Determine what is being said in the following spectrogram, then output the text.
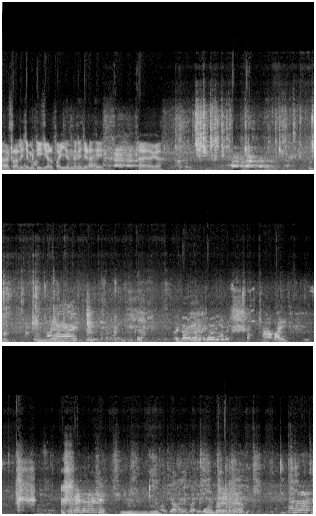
ਆ ਟਰਾਲੀ 'ਚ ਮਟੀਰੀਅਲ ਪਾਈ ਜਾਂਦੇ ਨੇ ਜਿਹੜਾ ਇਹ ਢਾਇਆ ਹੈਗਾ। ਆਏ ਆਏ ਐਡਾ ਸਿੱਟ ਗਿਆ ਉਹਦੇ ਹਾਂ ਭਾਈ। ਕਿਵੇਂ ਰੱਖੇ। ਹਮ, ਉਹ ਬਰੇ ਕਿਵੇਂ ਰੱਖੇ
